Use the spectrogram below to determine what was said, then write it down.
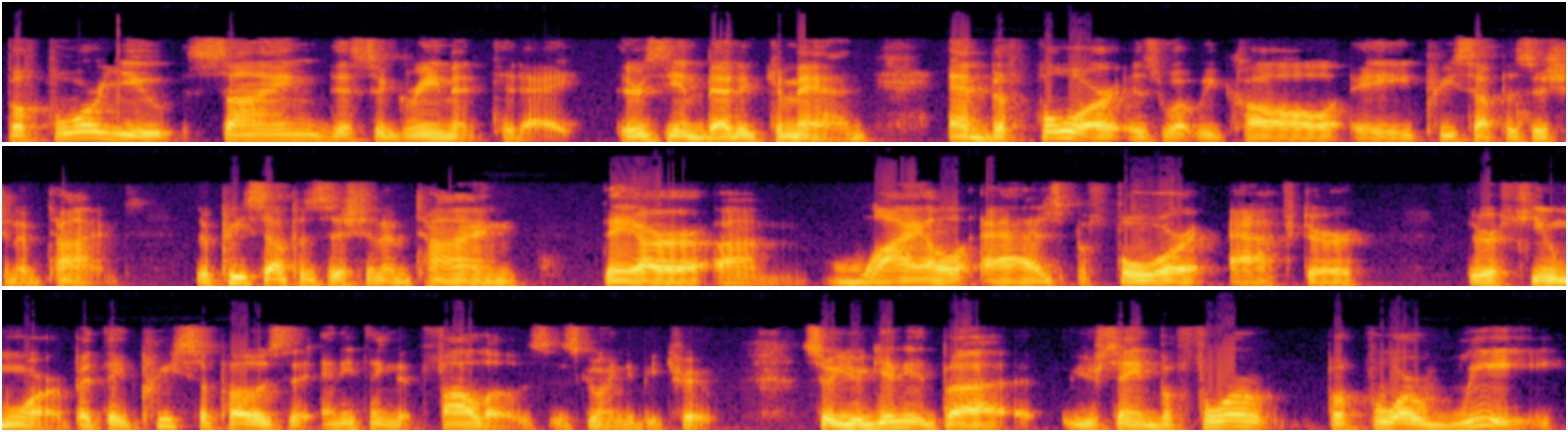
Before you sign this agreement today, there's the embedded command, and before is what we call a presupposition of time. The presupposition of time they are um, while, as, before, after. There are a few more, but they presuppose that anything that follows is going to be true. So you're getting, but you're saying before before we,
